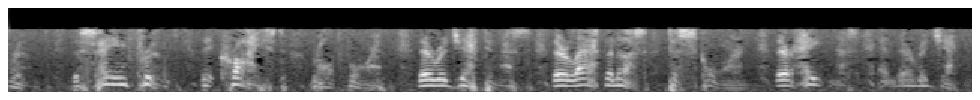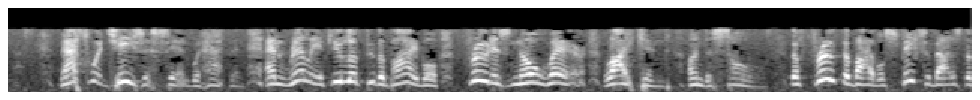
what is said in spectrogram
fruit. The same fruit that Christ brought forth. They're rejecting us. They're laughing us to scorn. They're hating us and they're rejecting us. That's what Jesus said would happen. And really, if you look through the Bible, fruit is nowhere likened unto souls. The fruit the Bible speaks about is the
